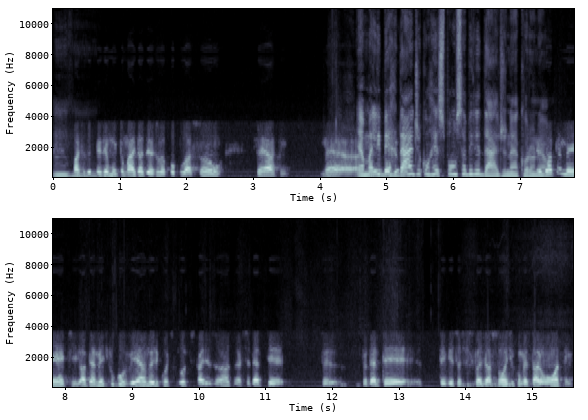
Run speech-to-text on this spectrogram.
uhum. passa a depender muito mais da adesão da população, certo? Né? É uma assim, liberdade com responsabilidade, né, Coronel? Exatamente. Obviamente que o governo ele continua fiscalizando, né? Você deve ter, você deve ter, ter visto as fiscalizações que começaram ontem,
